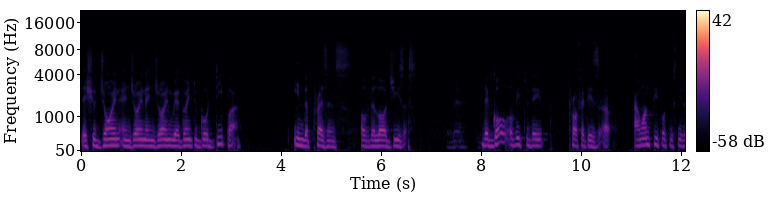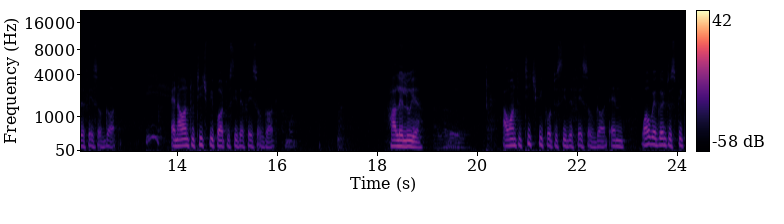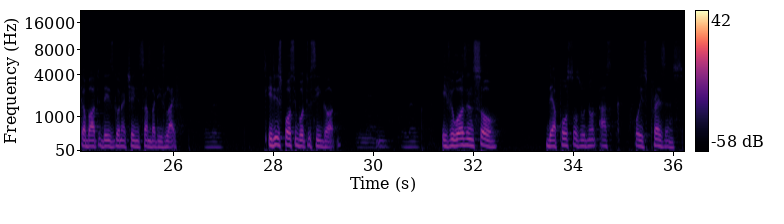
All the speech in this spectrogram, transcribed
they should join and join and join. We are going to go deeper in the presence of the Lord Jesus. Amen. The goal of it today, Prophet, is uh, I want people to see the face of God. Sheesh. And I want to teach people how to see the face of God. Come on. Hallelujah. Hallelujah. I want to teach people to see the face of God. And what we're going to speak about today is going to change somebody's life. Amen. It is possible to see God. Amen. Amen. If it wasn't so, the apostles would not ask for his presence.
